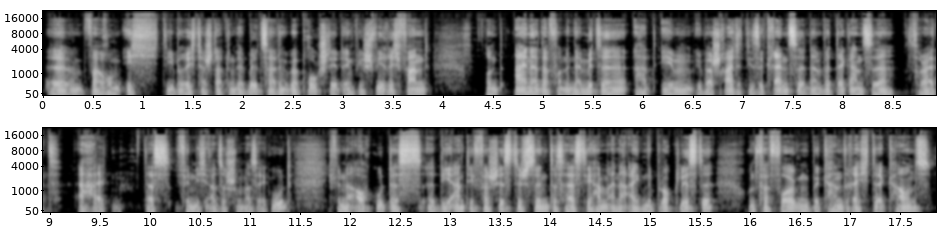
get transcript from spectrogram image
äh, warum ich die Berichterstattung der Bildzeitung über Brokstedt irgendwie schwierig fand und einer davon in der Mitte hat eben überschreitet diese Grenze, dann wird der ganze Thread erhalten. Das finde ich also schon mal sehr gut. Ich finde auch gut, dass äh, die antifaschistisch sind. Das heißt, die haben eine eigene Blockliste und verfolgen bekannt rechte Accounts.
